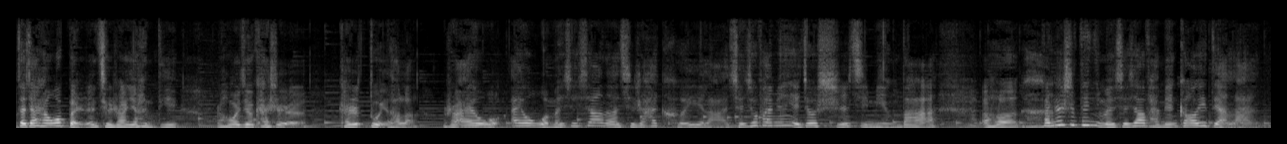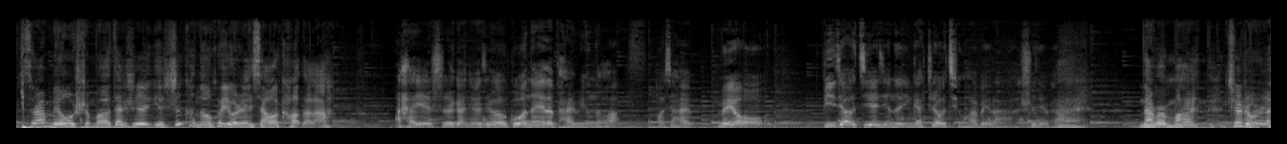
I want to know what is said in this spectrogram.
再加上我本人情商也很低，然后我就开始开始怼他了。我说：“哎呦我，哎呦我们学校呢，其实还可以啦，全球排名也就十几名吧，然后反正是比你们学校排名高一点啦。虽然没有什么，但是也是可能会有人想要考的啦。哎，也是感觉这个国内的排名的话，好像还没有。”比较接近的应该只有清华北大世界排。哎，Never mind，这种人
